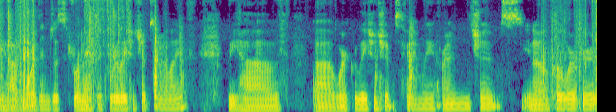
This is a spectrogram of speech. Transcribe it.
we have more than just romantic relationships in our life. We have uh, work relationships, family, friendships, you know, co-workers.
